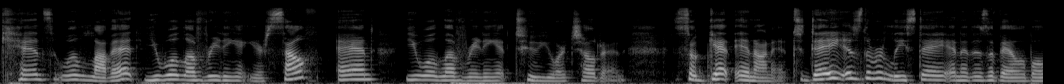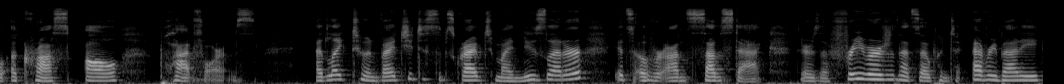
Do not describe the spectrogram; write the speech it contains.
kids will love it. You will love reading it yourself, and you will love reading it to your children. So get in on it. Today is the release day and it is available across all platforms. I'd like to invite you to subscribe to my newsletter. It's over on Substack. There's a free version that's open to everybody,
